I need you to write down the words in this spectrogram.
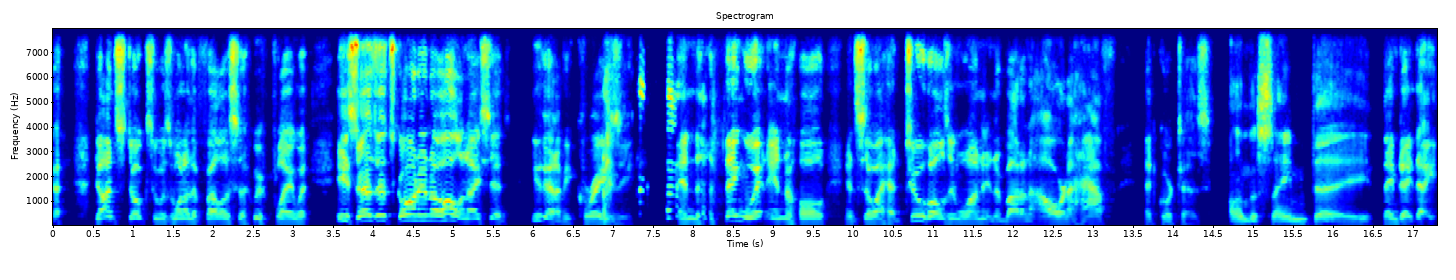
Don Stokes, who was one of the fellows that we were playing with, he says it's going in the hole. And I said, You got to be crazy. And the thing went in the hole. And so I had two holes in one in about an hour and a half at Cortez. On the same day. Same day. They,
